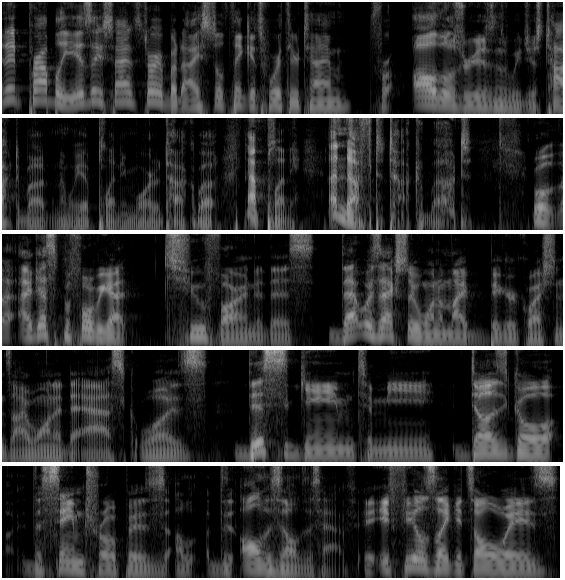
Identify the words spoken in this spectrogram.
And it probably is a side story, but I still think it's worth your time for all those reasons we just talked about, and we have plenty more to talk about. Not plenty, enough to talk about. Well, I guess before we got too far into this, that was actually one of my bigger questions I wanted to ask was this game to me does go the same trope as all the Zeldas have. It feels like it's always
